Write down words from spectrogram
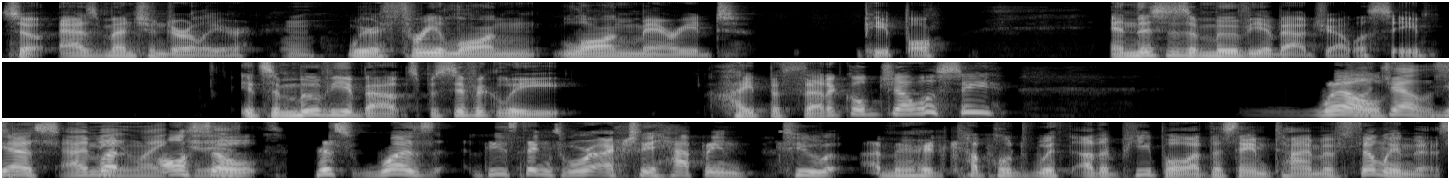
So, as mentioned earlier, Mm. we're three long long married people, and this is a movie about jealousy. It's a movie about specifically hypothetical jealousy. Well, jealousy. yes, I but mean, like, also this was these things were actually happening to a married couple with other people at the same time of filming this.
